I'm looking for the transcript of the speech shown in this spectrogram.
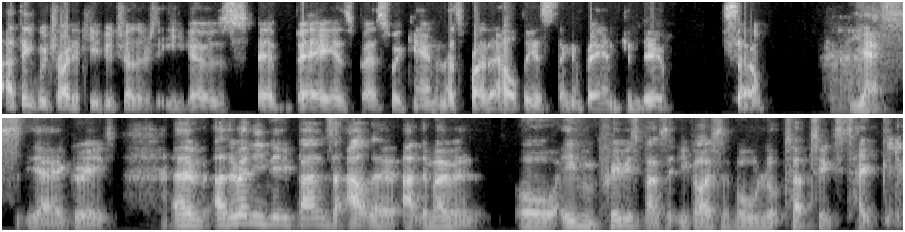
I think we try to keep each other's egos at bay as best we can, and that's probably the healthiest thing a band can do. So Yes, yeah, agreed. Um, are there any new bands out there at the moment, or even previous bands that you guys have all looked up to to take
